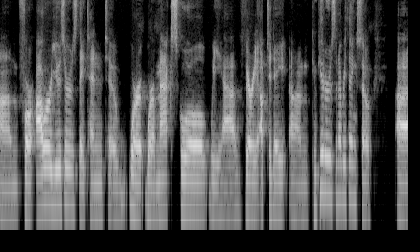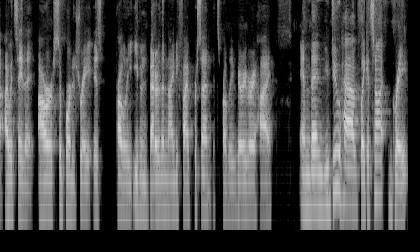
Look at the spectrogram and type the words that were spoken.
Um, for our users, they tend to, we're, we're a Mac school, we have very up-to-date um, computers and everything, so uh, I would say that our supportage rate is probably even better than 95%. It's probably very, very high. And then you do have, like, it's not great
